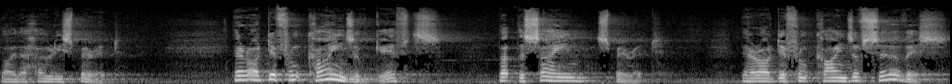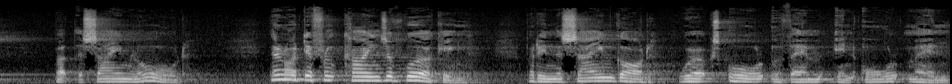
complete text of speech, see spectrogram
by the Holy Spirit. There are different kinds of gifts, but the same Spirit. There are different kinds of service, but the same Lord. There are different kinds of working, but in the same God works all of them in all men.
